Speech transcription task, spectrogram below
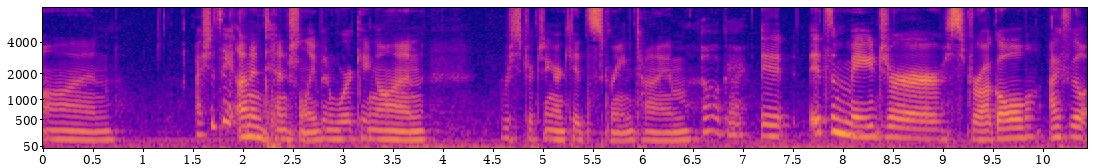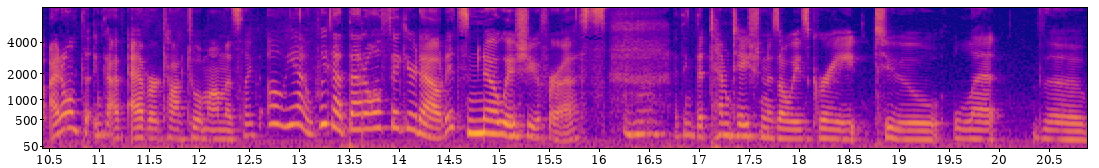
on, I should say unintentionally, been working on restricting our kids' screen time. Oh, okay. It it's a major struggle. I feel I don't think I've ever talked to a mom that's like, "Oh yeah, we got that all figured out. It's no issue for us." Mm-hmm. I think the temptation is always great to let the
